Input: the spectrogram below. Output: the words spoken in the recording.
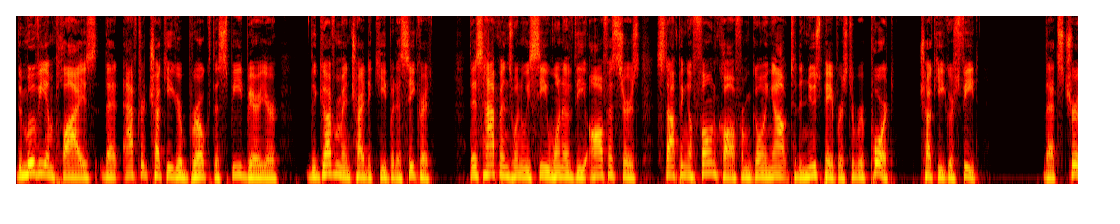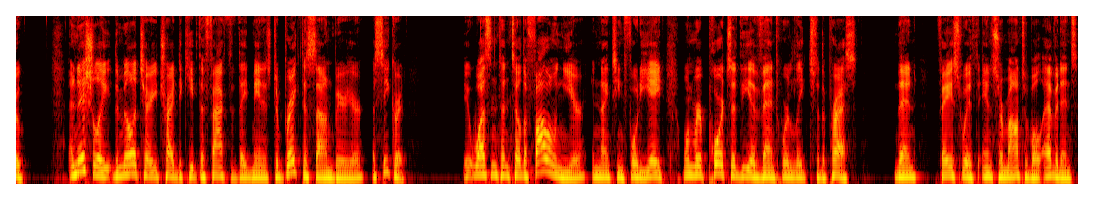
the movie implies that after Chuck Yeager broke the speed barrier, the government tried to keep it a secret. This happens when we see one of the officers stopping a phone call from going out to the newspapers to report Chuck Yeager's feat. That's true. Initially, the military tried to keep the fact that they'd managed to break the sound barrier a secret. It wasn't until the following year, in 1948, when reports of the event were leaked to the press. Then, faced with insurmountable evidence,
